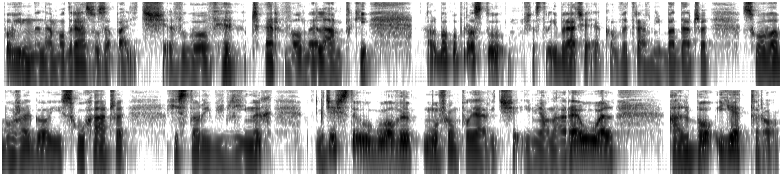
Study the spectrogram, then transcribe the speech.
powinny nam od razu zapalić się w głowie czerwone lampki, albo po prostu, siostry i bracia, jako wytrawni badacze Słowa Bożego i słuchacze historii biblijnych, gdzieś z tyłu głowy muszą pojawić się imiona Reuel albo Jetro,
